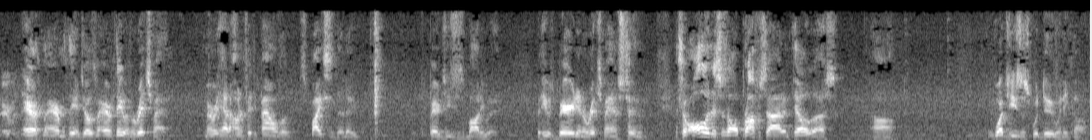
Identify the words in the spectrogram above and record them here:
Arimathea. Arimathea. Joseph Arimathea was a rich man. Remember, he had 150 pounds of spices that they prepared Jesus' body with. But he was buried in a rich man's tomb. And so all of this is all prophesied and tells us uh, what Jesus would do when he comes.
